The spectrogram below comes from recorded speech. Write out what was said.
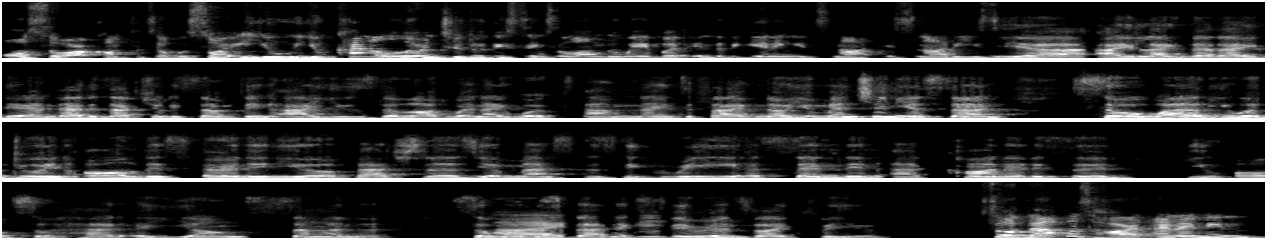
also are comfortable. So you you kind of learn to do these things along the way, but in the beginning, it's not it's not easy. Yeah, I like that idea, and that is actually something I used a lot when I worked um, nine to five. Now you mentioned your son. So while you were doing all this, earning your bachelor's, your master's degree, ascending at Con Edison, you also had a young son. So what I, was that experience mm-hmm. like for you? So that was hard. And I mean,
